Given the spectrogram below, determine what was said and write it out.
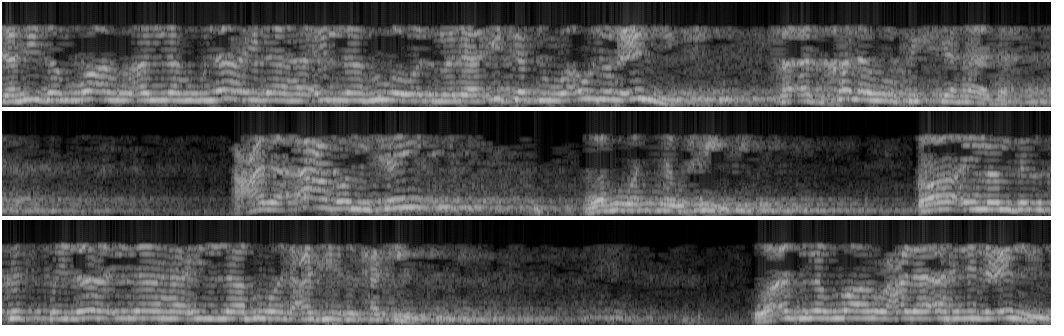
شهد الله أنه لا إله إلا هو والملائكة وأولو العلم فادخلهم في الشهادة على أعظم شيء وهو التوحيد. قائما بالقسط لا إله إلا هو العزيز الحكيم. وأثنى الله على أهل العلم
